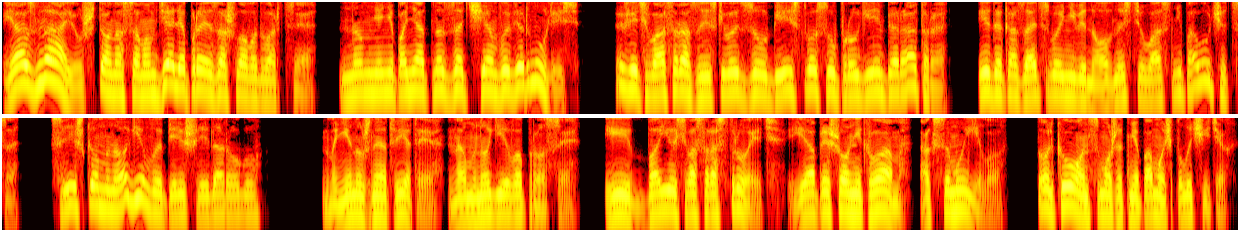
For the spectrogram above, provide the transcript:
Я знаю, что на самом деле произошло во дворце, но мне непонятно, зачем вы вернулись. Ведь вас разыскивают за убийство супруги императора, и доказать свою невиновность у вас не получится. Слишком многим вы перешли дорогу». «Мне нужны ответы на многие вопросы. И, боюсь вас расстроить, я пришел не к вам, а к Самуилу. Только он сможет мне помочь получить их»,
